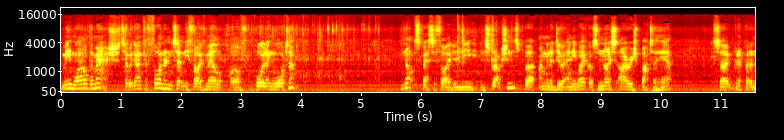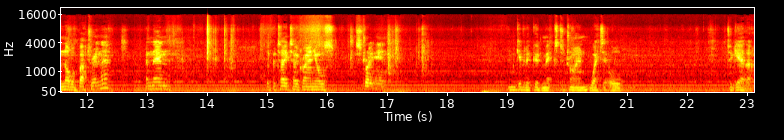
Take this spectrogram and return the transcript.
Meanwhile, the mash. So we're going for 475ml of boiling water not specified in the instructions, but I'm going to do it anyway. I've got some nice Irish butter here. So I'm going to put a knob of butter in there. And then the potato granules straight in. And give it a good mix to try and wet it all together.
